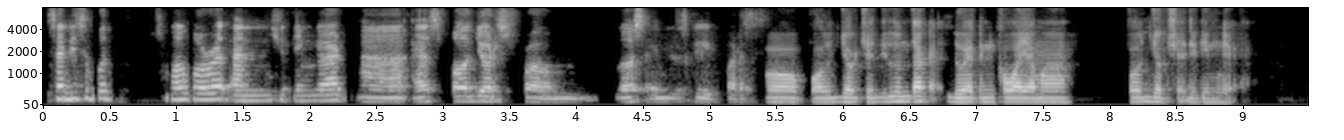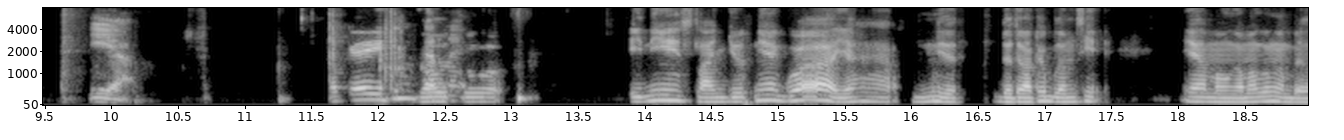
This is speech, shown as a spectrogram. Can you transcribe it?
bisa disebut small forward and shooting guard uh, as Paul George from Los Angeles Clippers. Oh Paul George jadi lu ntar duetin Kawhi sama Paul George ya di tim lu ya. Iya. Oke, go karena- to ini selanjutnya gue ya ini udah, terakhir belum sih? Ya mau nggak mau gue ngambil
